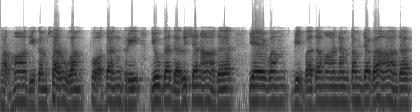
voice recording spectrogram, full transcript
धर्मादिकं सर्वं त्वदङ्घ्रियुगदर्शनाद एवं विवदमानं तं जगाद।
